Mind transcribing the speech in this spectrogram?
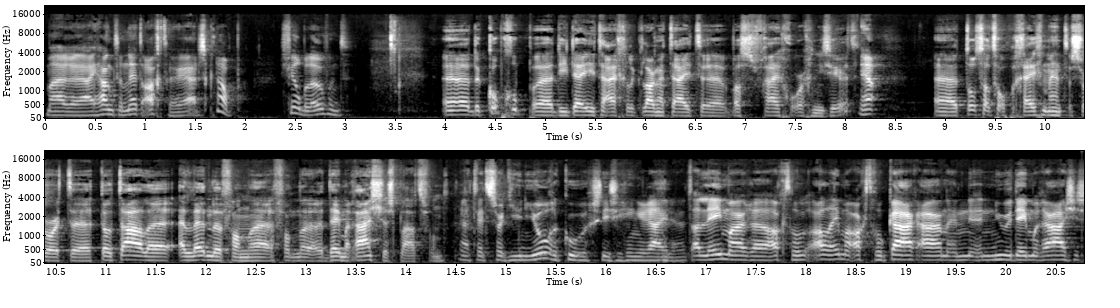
maar hij hangt er net achter. Ja, dat is knap. Is veelbelovend. Eh, de kopgroep eh, die deed het eigenlijk lange tijd, eh, was vrij georganiseerd. Ja. Eh, totdat er op een gegeven moment een soort eh, totale ellende van, eh, van demarages plaatsvond. Ja, het werd een soort juniorenkoers die ze gingen rijden. Het alleen maar, achter, alleen maar achter elkaar aan en, en nieuwe demarages.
